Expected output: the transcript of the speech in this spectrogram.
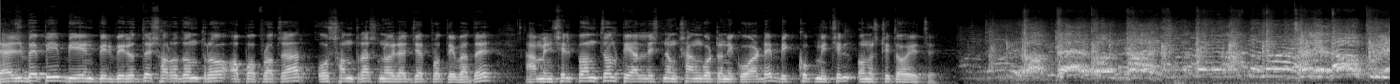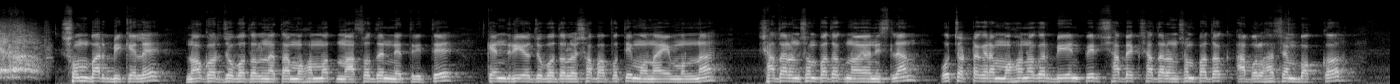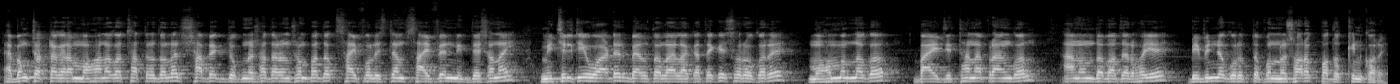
দেশব্যাপী বিএনপির বিরুদ্ধে ষড়যন্ত্র, অপপ্রচার ও সন্ত্রাস নৈরাজ্যের প্রতিবাদে আমিন শিল্পাঞ্চল তিয়াল্লিশ নং সাংগঠনিক ওয়ার্ডে বিক্ষোভ মিছিল অনুষ্ঠিত হয়েছে। সোমবার বিকেলে নগর যুবদল নেতা মোহাম্মদ মাসুদের নেতৃত্বে কেন্দ্রীয় যুবদলের সভাপতি মোনায়েম মুন্না, সাধারণ সম্পাদক নয়ন ইসলাম ও চট্টগ্রাম মহানগর বিএনপির সাবেক সাধারণ সম্পাদক আবুল হাসেম বক্কর এবং চট্টগ্রাম মহানগর ছাত্রদলের সাবেক যুগ্ম সাধারণ সম্পাদক সাইফুল ইসলাম সাইফের নির্দেশনায় মিছিলটি ওয়ার্ডের বেলতলা এলাকা থেকে শুরু করে মোহাম্মদনগর, বাইজি থানা প্রাঙ্গণ, আনন্দবাজার হয়ে বিভিন্ন গুরুত্বপূর্ণ সড়ক প্রদক্ষিণ করে।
